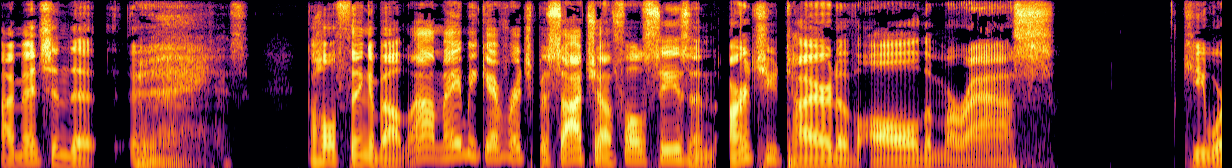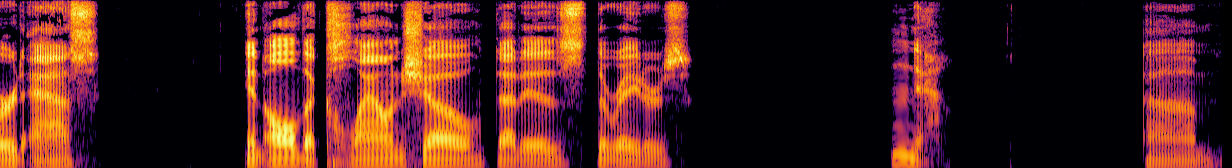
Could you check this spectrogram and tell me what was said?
I mentioned that the whole thing about, well, maybe give Rich Bisaccia a full season. Aren't you tired of all the morass, keyword ass, in all the clown show that is the Raiders? No. Um,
